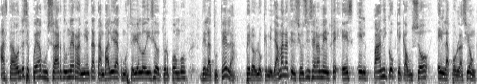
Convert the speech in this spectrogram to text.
hasta dónde se puede abusar de una herramienta tan válida como usted bien lo dice, doctor Pombo, de la tutela. Pero lo que me llama la atención, sinceramente, es el pánico que causó en la población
